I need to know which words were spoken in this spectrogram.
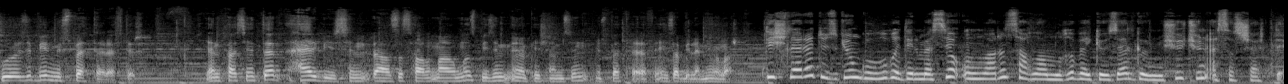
bu özü bir müsbət tərəfdir. Yəni pasiyentlər hər birisini razı salmağımız bizim e, peşəmizin müsbət tərəfi hesab eləmək olar. Dişlərə düzgün qulluq edilməsi onların sağlamlığı və gözəl görünüşü üçün əsas şərtdir.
